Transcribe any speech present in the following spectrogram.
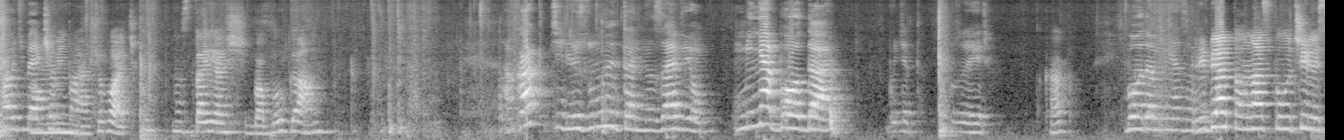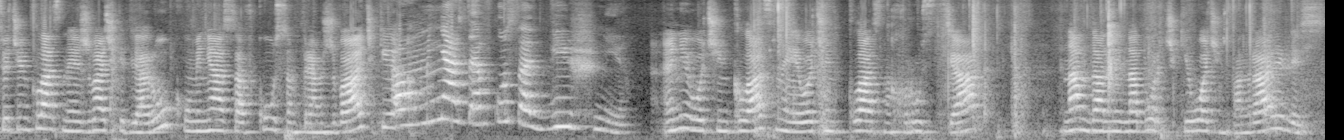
А у тебя а у чем меня пахнет? жвачка. Настоящий баблгам. А как телезумный-то назовем? У меня Бода будет пузырь. Как? Бода меня зовут. Ребята, у нас получились очень классные жвачки для рук. У меня со вкусом прям жвачки. А у меня со вкуса вишни. Они очень классные, очень классно хрустят. Нам данные наборчики очень понравились.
